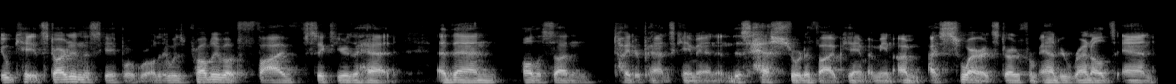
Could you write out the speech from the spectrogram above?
It, it started in the skateboard world. It was probably about five, six years ahead, and then all of a sudden, tighter pants came in, and this Hesh sort of vibe came. I mean, I'm I swear it started from Andrew Reynolds and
